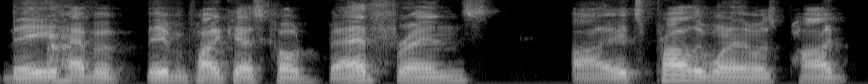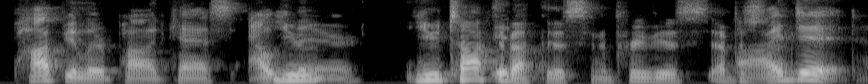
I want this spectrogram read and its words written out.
They have a they have a podcast called Bad Friends. Uh, it's probably one of the most pod, popular podcasts out You- there. You talked It- about this in a previous episode. I did.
